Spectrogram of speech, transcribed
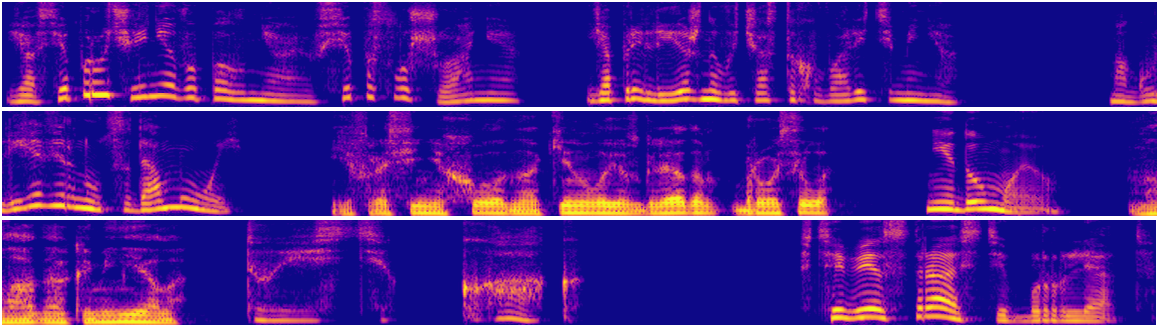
я все поручения выполняю, все послушания. Я прилежна, вы часто хвалите меня. Могу ли я вернуться домой?» Ефросинья холодно окинула ее взглядом, бросила. «Не думаю». Млада окаменела. «То есть как?» «В тебе страсти бурлят.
